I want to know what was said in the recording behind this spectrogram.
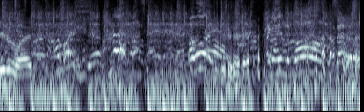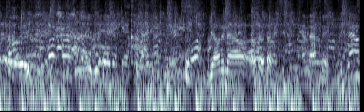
Jesus would. Yeah. I got hit the balls. Yawning now. and that's it. Down.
